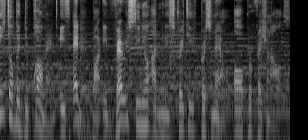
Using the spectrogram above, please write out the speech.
Each of the department is headed by a very senior administrative personnel or professionals.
